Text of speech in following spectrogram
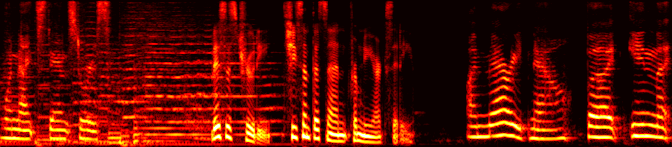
one night stand stories. This is Trudy. She sent this in from New York City. I'm married now, but in the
